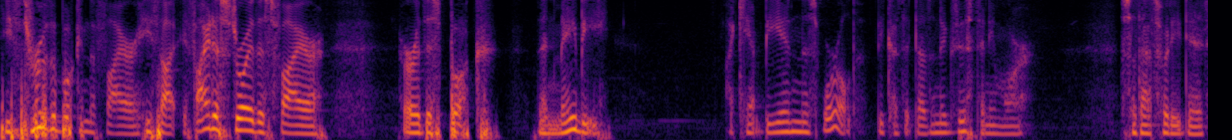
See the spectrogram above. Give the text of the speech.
he threw the book in the fire. He thought, if I destroy this fire or this book, then maybe I can't be in this world because it doesn't exist anymore. So that's what he did.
